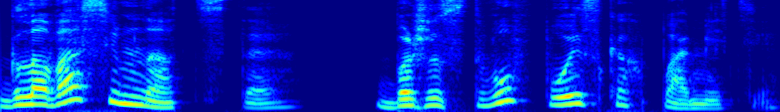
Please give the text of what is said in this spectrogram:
Глава 17. Божество в поисках памяти.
